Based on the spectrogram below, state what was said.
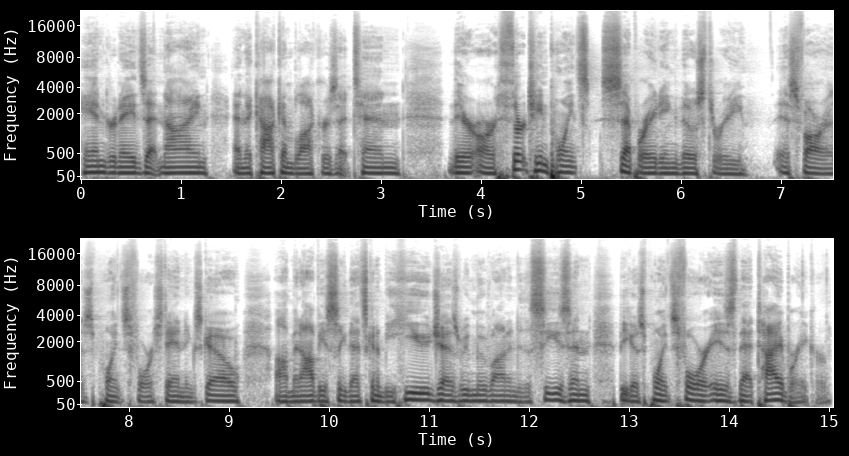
Hand Grenades at 9, and the Cock and Blockers at 10. There are 13 points separating those three as far as points for standings go. Um, and obviously, that's going to be huge as we move on into the season because points for is that tiebreaker.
